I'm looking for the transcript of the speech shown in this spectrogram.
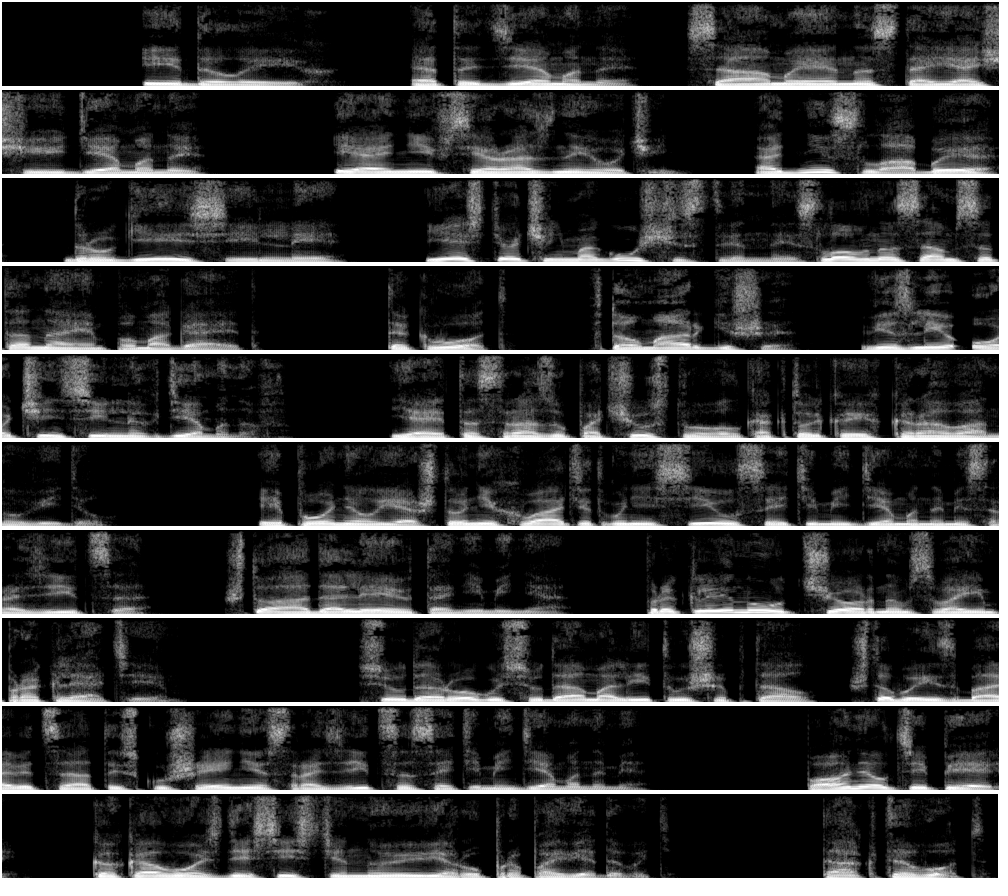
Идолы их — это демоны, самые настоящие демоны. И они все разные очень. Одни слабые, другие сильные. Есть очень могущественные, словно сам сатана им помогает. Так вот, в том Аргише везли очень сильных демонов. Я это сразу почувствовал, как только их караван увидел. И понял я, что не хватит мне сил с этими демонами сразиться, что одолеют они меня, проклянут черным своим проклятием. Всю дорогу сюда молитвы шептал, чтобы избавиться от искушения сразиться с этими демонами. Понял теперь, каково здесь истинную веру проповедовать? Так-то вот.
